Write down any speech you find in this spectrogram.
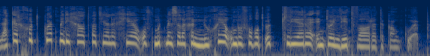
lekker goed koop met die geld wat jy hulle gee of moet mens hulle genoeg gee om byvoorbeeld ook klere en toiletware te kan koop?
